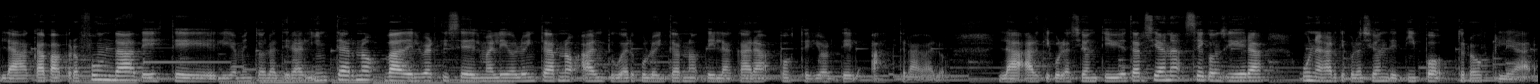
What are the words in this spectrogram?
La capa profunda de este ligamento lateral interno va del vértice del maléolo interno al tubérculo interno de la cara posterior del astrágalo. La articulación tibiotarsiana se considera una articulación de tipo troclear.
